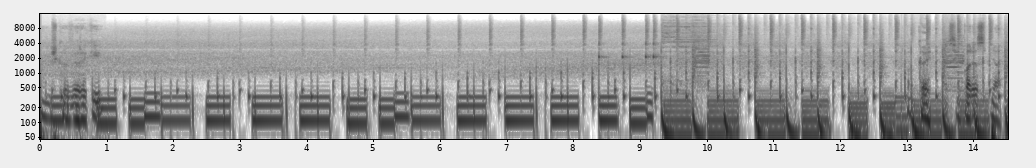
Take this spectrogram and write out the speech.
Vamos escrever aqui. Ok assim parece melhor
